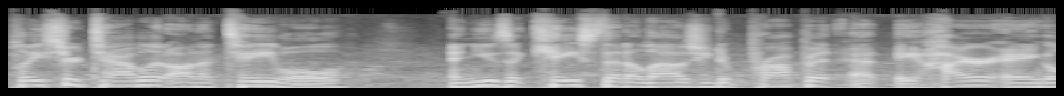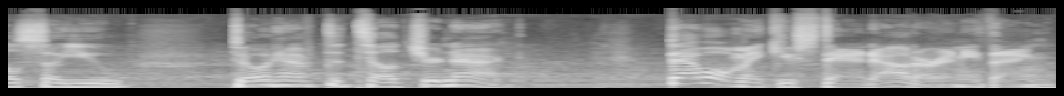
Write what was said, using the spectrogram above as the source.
Place your tablet on a table and use a case that allows you to prop it at a higher angle so you don't have to tilt your neck. That won't make you stand out or anything,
